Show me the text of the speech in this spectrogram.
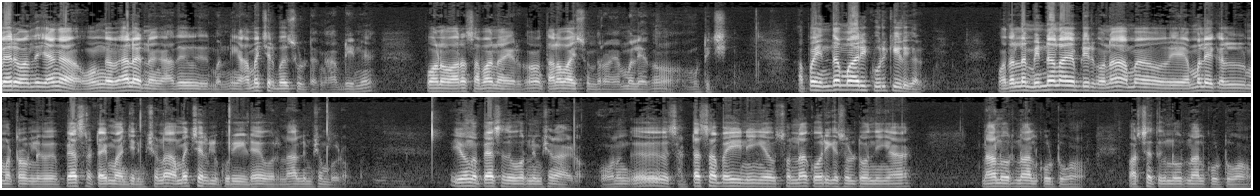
பேர் வந்து ஏங்க உங்கள் வேலை என்னங்க? அது நீங்கள் அமைச்சர் பதில் சொல்லிட்டேங்க அப்படின்னு போன வாரம் சபாநாயகருக்கும் தலவாய் சுந்தரம் எம்எல்ஏக்கும் முட்டுச்சு. அப்போ இந்த மாதிரி குறுக்கீடுகள் முதல்ல முன்னெல்லாம் எப்படி இருக்கும்னா அம எம்எல்ஏக்கள் மற்றவர்கள் பேசுகிற டைம் அஞ்சு நிமிஷம்னா அமைச்சர்கள் குறியீடே ஒரு நாலு நிமிஷம் போயிடும். இவங்க பேசுறது ஒரு நிமிஷம் ஆகிடும் உனக்கு சட்டசபை நீங்கள் சொன்னால் கோரிக்கை சொல்லிட்டு வந்தீங்க. நானூறு நாள் கூட்டுவோம். வருஷத்துக்கு நூறு நாள் கூட்டுவோம்.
